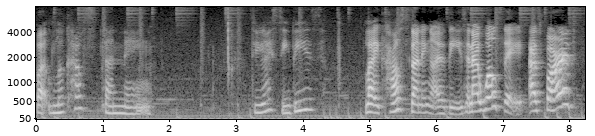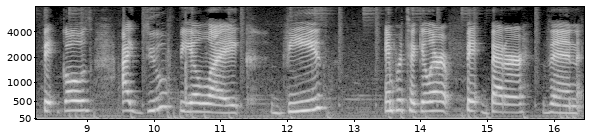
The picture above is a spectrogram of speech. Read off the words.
But look how stunning. Do you guys see these? Like how stunning are these? And i will say as far as fit goes i do feel like these in particular fit better than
